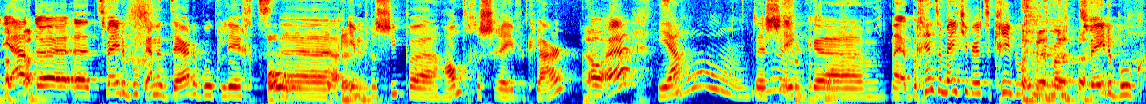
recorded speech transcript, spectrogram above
ja, het uh, tweede boek en het derde boek ligt oh, okay. in principe handgeschreven klaar. Oh, echt? Ja. Oh. Dus ik, uh, nou ja, het begint een beetje weer te kriebelen om nu mijn tweede boek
